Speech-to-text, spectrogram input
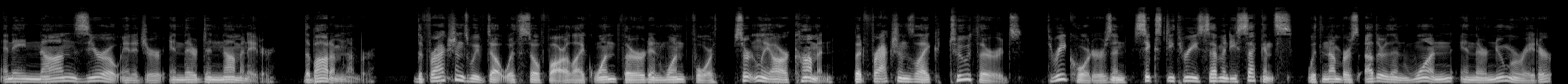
and a non zero integer in their denominator, the bottom number. The fractions we've dealt with so far, like one third and one fourth, certainly are common, but fractions like two thirds, three quarters, and 63 seventy seconds, with numbers other than one in their numerator,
